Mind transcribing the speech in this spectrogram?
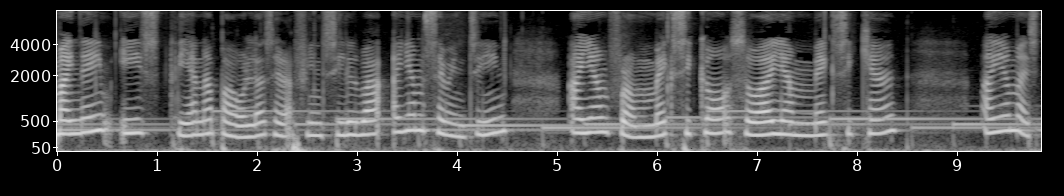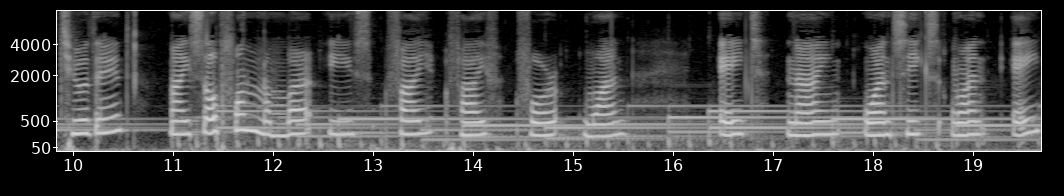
My name is Diana Paola Serafin Silva. I am 17. I am from Mexico, so I am Mexican. I am a student. My cell phone number is 5541 891618.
